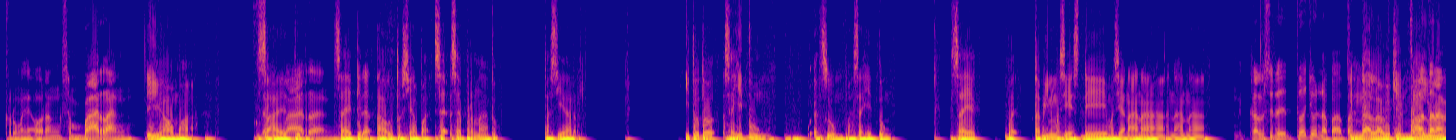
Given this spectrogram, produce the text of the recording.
ke rumahnya orang sembarang Iya, Oma. Saya sembarang saya tidak tahu itu siapa. Saya saya pernah tuh pasiar. Itu tuh saya hitung. Eh, Sumpah saya hitung. Saya ba- tapi ini masih SD, masih anak-anak, anak-anak. kalau sudah tua juga enggak apa-apa Enggak lah bikin cuma malu. terang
